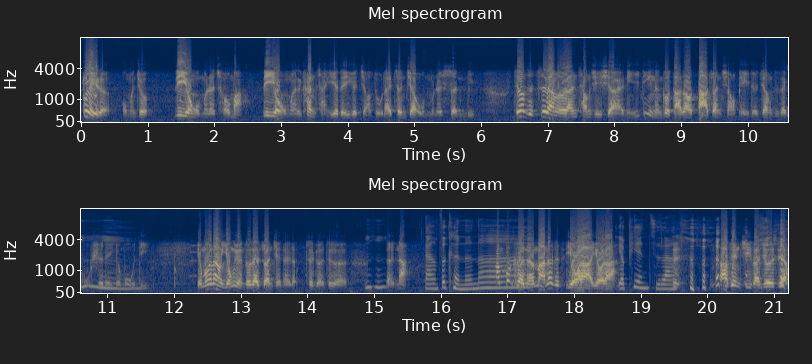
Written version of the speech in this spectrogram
对了，我们就利用我们的筹码，利用我们看产业的一个角度来增加我们的胜率。这样子自然而然，长期下来，你一定能够达到大赚小赔的这样子在股市的一个目的。有没有那种永远都在赚钱的这个这个人呐？当然不可能呢。他不可能嘛？那个有啦有啦，有骗子啦。诈骗集团就是这样，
